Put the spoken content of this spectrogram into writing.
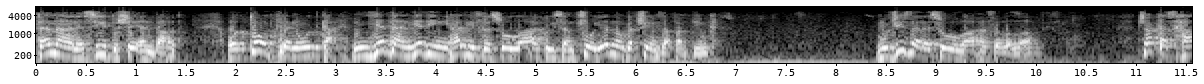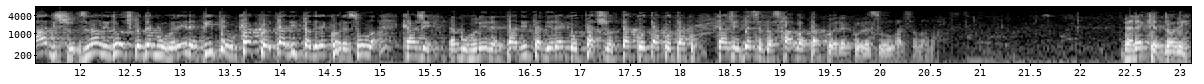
Fema nesitu še'en ba'du. Od tog trenutka ni jedan jedini hadis Resulullaha koji sam čuo, jednom ga čujem zapamtim ga. Muđiza Resulullaha sallallahu Čak ashabi su znali doći kod Ebu Hurire, pitaju kako je tad i tad rekao Resulullah. Kaže Ebu Hurire, tad i tad je rekao tačno tako, tako, tako. Kaže deset ashaba, tako je rekao Resulullah sallallahu Bereket dovi.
